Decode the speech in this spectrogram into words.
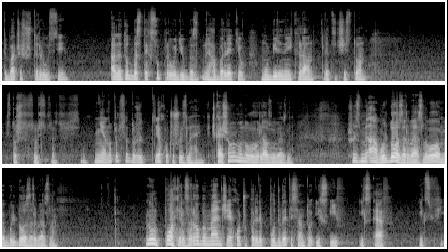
Ти бачиш 4 усі. Але тут без тих супроводів, без негабаритів, мобільний екран 36 тонн. 167. Ні, ну то все дуже. Я хочу щось легеньке. Чекай, що ми минулого разу везли? Щось ми. А, бульдозер везли. О, ми бульдозер везли. Ну, похер, заробимо менше. Я хочу подивитися на ту XF. XF. XF.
